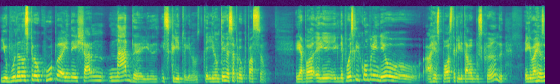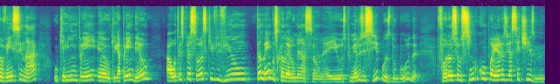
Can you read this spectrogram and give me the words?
E o Buda não se preocupa em deixar nada escrito, ele não, ele não teve essa preocupação. Ele, ele, depois que ele compreendeu a resposta que ele estava buscando, ele vai resolver ensinar o que ele, empre, eh, o que ele aprendeu a outras pessoas que viviam também buscando a iluminação, né? E os primeiros discípulos do Buda foram seus cinco companheiros de ascetismo. Né?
